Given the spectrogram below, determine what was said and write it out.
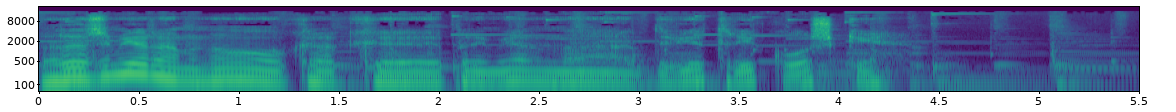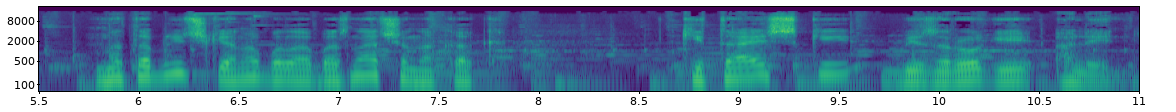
размером, ну, как э, примерно 2-3 кошки. На табличке оно было обозначено как китайский безрогий олень.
